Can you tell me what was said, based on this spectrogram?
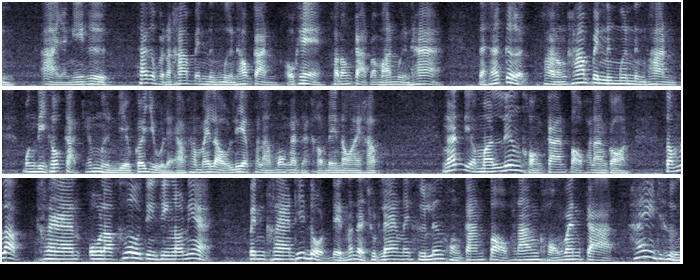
20,000อ่าอย่างนี้คือ ถ้าเกิดฝ่ายตรงข้ามเป็น 10,000 เท่ากันโอเคเขาต้องการประมาณ 15,000แต่ถ้าเกิดฝ่ายตรงข้ามเป็น 1 1 0 0 0 บางทีเขากัดแค่หมื่นเดียวก็อยู่แล้วทำให้เราเรียกพลังป้องกันจากเขาได้น้อยครับ งั้นเดี๋ยวมาเรื่องของการต่อพลังก่อนสำหรับแคลนโอราเคิลจริง ๆ แล้วเนี่ยเป็นแคลนที่โดดเด่นตั้งแต่ชุดแรกนั่นคือเรื่องของการต่อพลังของแวนการ์ดให้ถึง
